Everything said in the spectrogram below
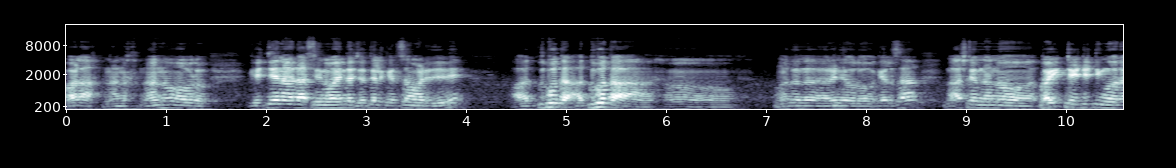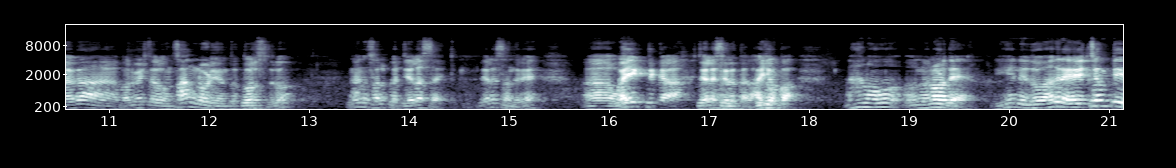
ಬಹಳ ನಾನು ನಾನು ಅವರು ಗೆಜ್ಜೆನಾದ ಸಿನಿಮಾಯಿಂದ ಜೊತೆಲಿ ಕೆಲಸ ಮಾಡಿದ್ದೀವಿ. ಅದ್ಭುತ ಅದ್ಭುತ ಮದನ್ ಅವರು ಕೆಲಸ. ಲಾಸ್ಟ್ ಟೈಮ್ ನಾನು ವೈಟ್ ಎಡಿಟಿಂಗ್ ಹೋದಾಗ ಪರಮೇಶ್ವರ್ ಒಂದು ಸಾಂಗ್ ನೋಡಿ ಅಂತ ತೋರಿಸಿದ್ರು. ನನಗೆ ಸ್ವಲ್ಪ ಜಲಸ್ ಆಯ್ತು. ಜಲಸ್ ಅಂದ್ರೆ ವೈಯಕ್ತಿಕ ಜಲಸ್ ಇರುತ್ತಲ್ಲ. ಅಯ್ಯಪ್ಪ, ನಾನು ನೋಡಿದೆ. ಏನಿದು? ಅಂದ್ರೆ ಎಚ್ ಎಂ ಟಿ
